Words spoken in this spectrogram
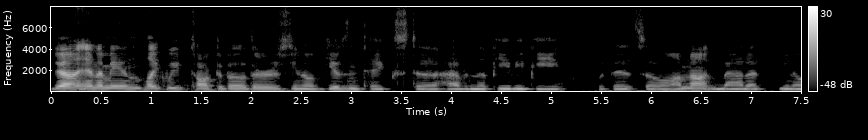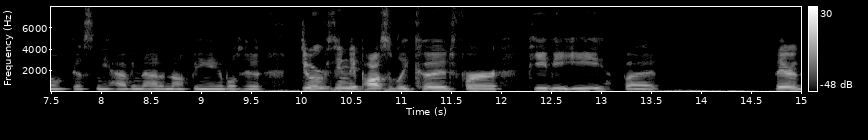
Yeah, and I mean, like we talked about, there's you know gives and takes to having the PvP with it. So I'm not mad at you know Destiny having that and not being able to do everything they possibly could for PVE, but they're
